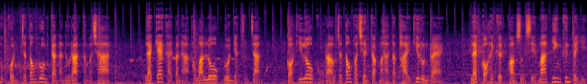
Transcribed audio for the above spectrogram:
ทุกคนจะต้องร่วมกันอนุรักษ์ธรรมชาติ และแก้ไขปัญหาภาวะโลกรวนอย่างจริงจังก่อนที่โลกของเราจะต้องเผชิญกับมหันตภัยที่รุนแรง และก่อให้เกิดความสูญเสียมากยิ่งขึ้นไปอีก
